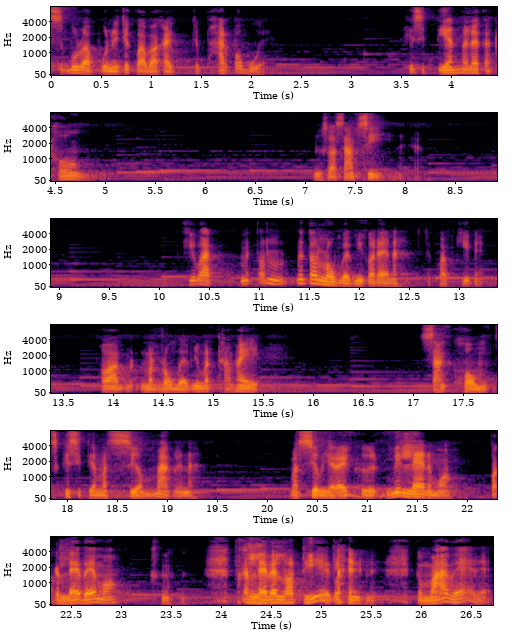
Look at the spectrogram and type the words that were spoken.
ซบุ๊กว่าปูนจะกว่าบาใครจะพาดป้อบุ๋ยคริสเตียนไม่เลยกระทงหนึ่งสองสามสี่นะครับคิดว่าไม่ต้องไม่ต้องลงแบบนี้ก็ได้นะจากความคิดเนี่ย เพราะว่ามันลงแบบนี้มันทำให้สังคมคริสเตียนมันเสื่อมมากเลยนะ มันเสื่อมอย่างไรคือมิแลนหมอ ปากกันแล้แวมอปากกันแล้แวลอตทีอะไรก็ม้าแวเนี่ย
